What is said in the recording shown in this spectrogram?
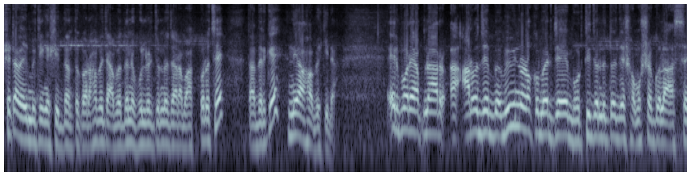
সেটাও এই মিটিংয়ে সিদ্ধান্ত করা হবে যে আবেদনে ভুলের জন্য যারা বাদ পড়েছে, তাদেরকে নেওয়া হবে কিনা। এরপরে আপনার আরও যে বিভিন্ন রকমের যে ভর্তিজনিত যে সমস্যাগুলো আছে,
